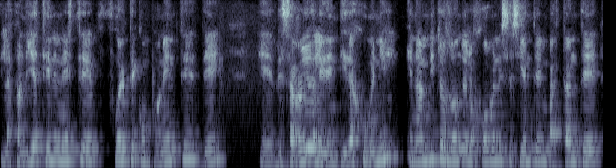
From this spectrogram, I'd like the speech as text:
las pandillas tienen este fuerte componente de eh, desarrollo de la identidad juvenil en ámbitos donde los jóvenes se sienten bastante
